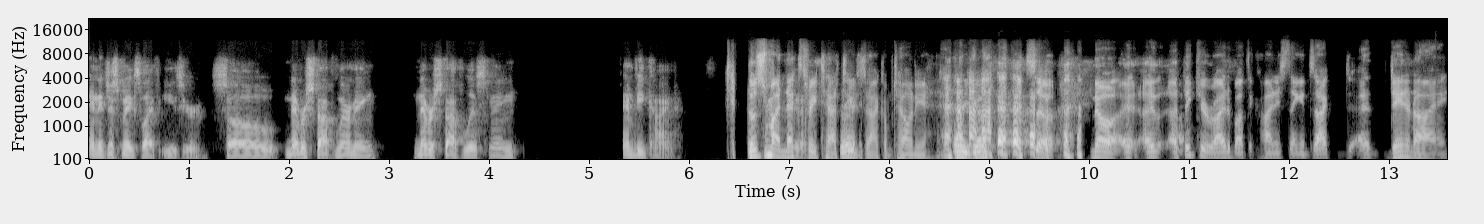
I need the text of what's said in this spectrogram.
and it just makes life easier. So never stop learning never stop listening and be kind those are my next three tattoos, Great. Zach. I'm telling you. you so no, I, I think you're right about the kindness thing. And Zach, uh, Dane and I,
